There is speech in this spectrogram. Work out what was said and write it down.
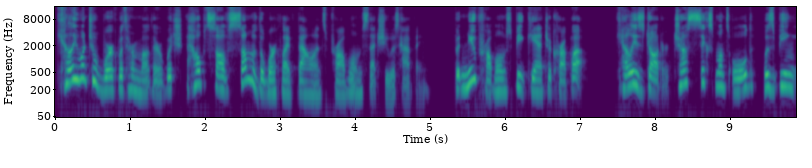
Kelly went to work with her mother, which helped solve some of the work life balance problems that she was having. But new problems began to crop up. Kelly's daughter, just six months old, was being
